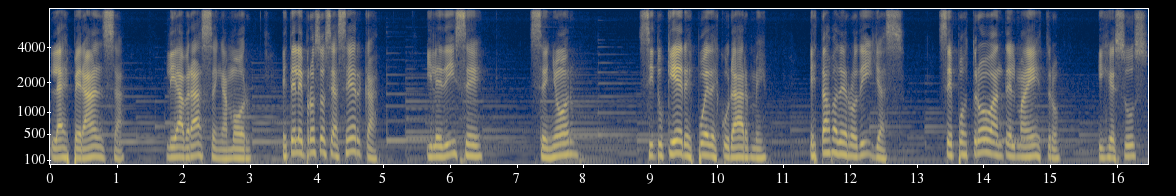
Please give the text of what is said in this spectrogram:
la esperanza, le abraza en amor. Este leproso se acerca y le dice, Señor, si tú quieres puedes curarme. Estaba de rodillas, se postró ante el maestro y Jesús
